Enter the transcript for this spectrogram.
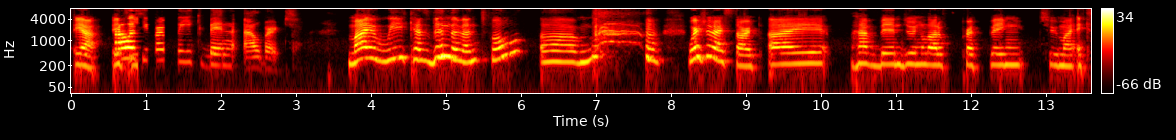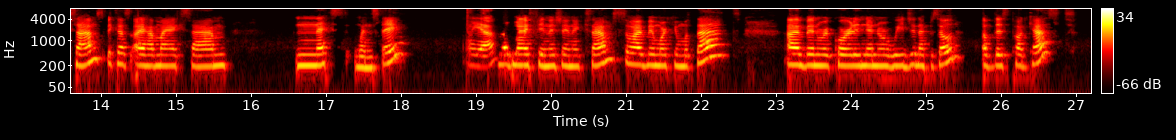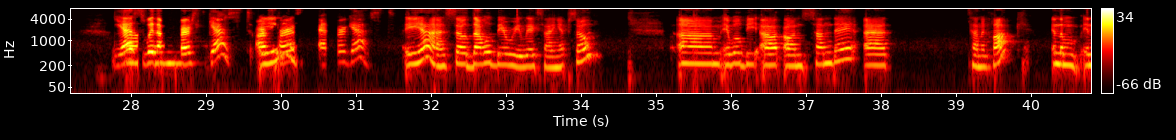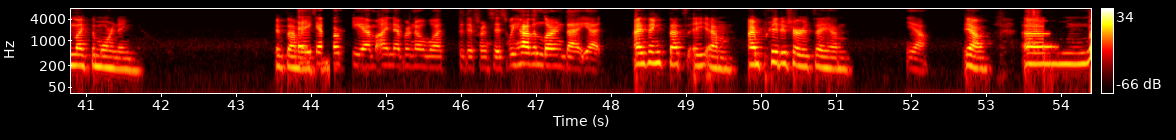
Yeah. How has your week been, Albert? My week has been eventful. Um, where should I start? I have been doing a lot of prepping to my exams because I have my exam next Wednesday, Yeah. like my finishing exams. So I've been working with that. I've been recording the Norwegian episode of this podcast. Yes, with our Um, first guest, our yes. first ever guest. Yeah, so that will be a really exciting episode. Um, it will be out on Sunday at ten o'clock in the in like the morning. If that makes AM sense. or PM, I never know what the difference is. We haven't learned that yet. I think that's AM. I'm pretty sure it's AM. Yeah. Yeah. Um,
